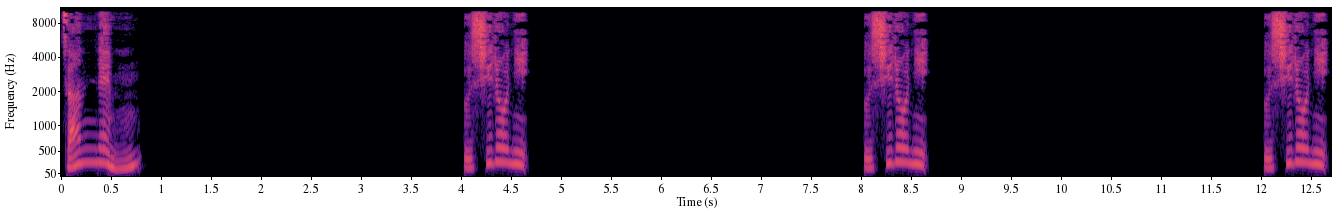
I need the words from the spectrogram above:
残念。後ろに。後ろに。後ろに。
